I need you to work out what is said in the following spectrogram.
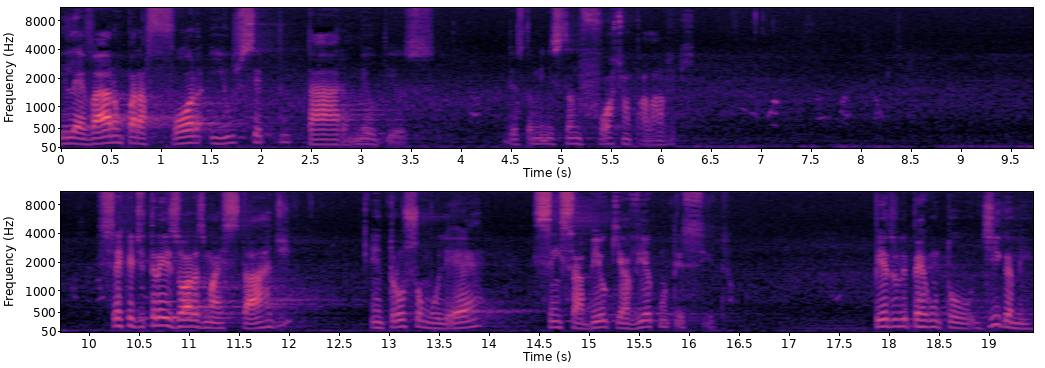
e levaram para fora e o sepultaram. Meu Deus, Deus está ministrando forte uma palavra aqui. Cerca de três horas mais tarde, entrou sua mulher sem saber o que havia acontecido. Pedro lhe perguntou: Diga-me,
